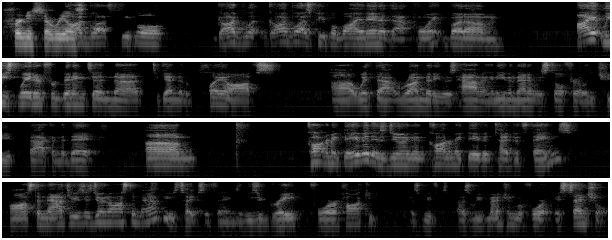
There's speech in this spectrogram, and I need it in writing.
Pretty surreal. God bless people. God bless God bless people buying in at that point. But um, I at least waited for Binnington uh, to get into the playoffs uh, with that run that he was having, and even then it was still fairly cheap back in the day. Um, Connor McDavid is doing Connor McDavid type of things. Auston Matthews is doing Auston Matthews types of things. And these are great for hockey, as we've as we've mentioned before, essential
